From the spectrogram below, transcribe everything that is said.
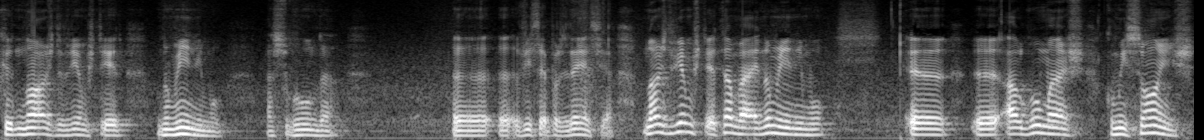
que nós deveríamos ter, no mínimo, a segunda uh, vice-presidência, nós devíamos ter também, no mínimo, uh, algumas comissões,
